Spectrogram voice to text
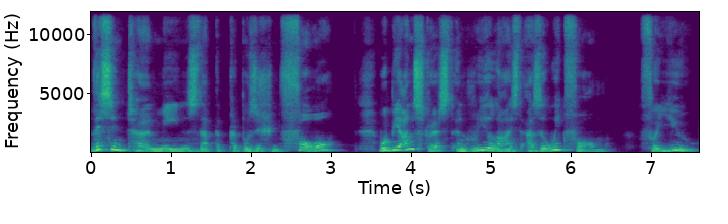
This in turn means that the preposition for would be unstressed and realized as a weak form for you.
